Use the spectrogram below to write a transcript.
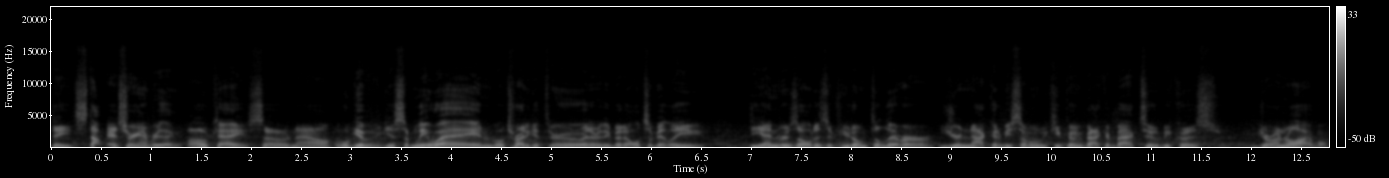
they, they stop answering everything, okay, so now we'll give you some leeway and we'll try to get through and everything. But ultimately, the end result is if you don't deliver, you're not going to be someone we keep going back and back to because you're unreliable.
